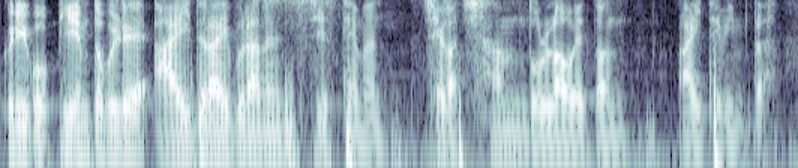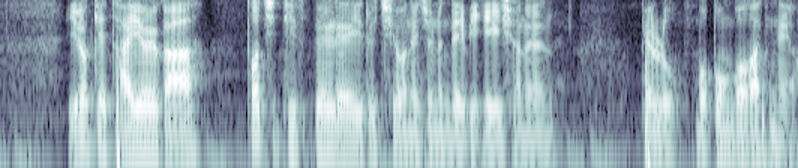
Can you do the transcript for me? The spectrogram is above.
그리고 BMW의 iDrive라는 시스템은 제가 참 놀라워했던 아이템입니다. 이렇게 다이얼과 터치 디스플레이를 지원해주는 내비게이션은 별로 못 본 것 같네요.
